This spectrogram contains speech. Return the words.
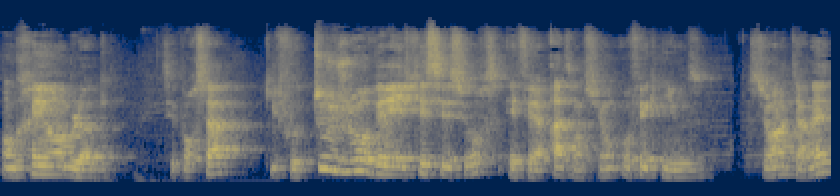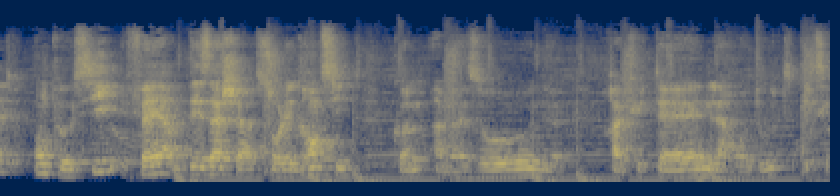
en créant un blog. C'est pour ça qu'il faut toujours vérifier ses sources et faire attention aux fake news. Sur Internet, on peut aussi faire des achats sur les grands sites comme Amazon, Rakuten, La Redoute, etc.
